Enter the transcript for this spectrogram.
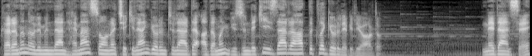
Kara'nın ölümünden hemen sonra çekilen görüntülerde adamın yüzündeki izler rahatlıkla görülebiliyordu. Nedense,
